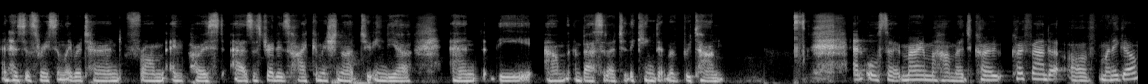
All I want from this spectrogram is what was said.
and has just recently returned from a post as Australia's High Commissioner to India and the um, Ambassador to the Kingdom of Bhutan and also Mariam Mohammed, co- founder of MoneyGirl.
